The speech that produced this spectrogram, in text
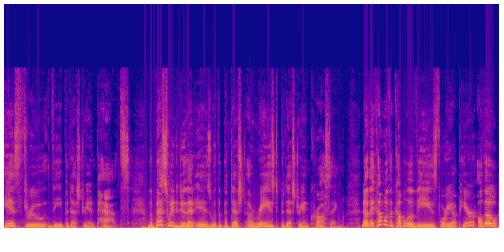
is through the pedestrian paths. The best way to do that is with a, pedest- a raised pedestrian crossing. Now they come with a couple of these for you up here, although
